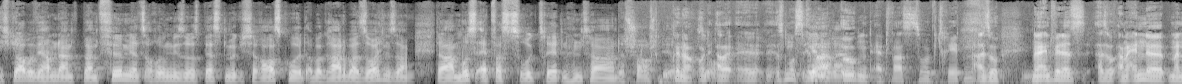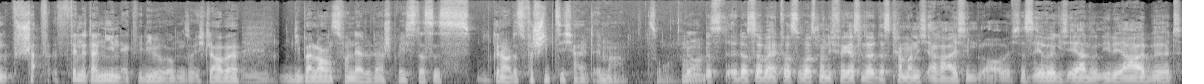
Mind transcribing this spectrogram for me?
ich glaube, wir haben da beim Film jetzt auch irgendwie so das Bestmögliche rausgeholt. Aber gerade bei solchen Sachen, da muss etwas zurücktreten hinter das Schauspiel. Genau, so. und, aber äh, es muss Generell. immer irgendetwas zurücktreten. Also, na, entweder das, also am Ende, man findet da nie ein Equilibrium. So, ich glaube, mhm. die Balance, von der du da sprichst, das ist, genau, das verschiebt sich halt immer. So, ne? Ja, das, das ist aber etwas, was man nicht vergessen darf. Das kann man nicht erreichen, glaube ich. Das ist eher wirklich eher so ein Idealbild,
